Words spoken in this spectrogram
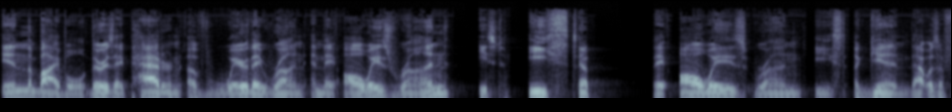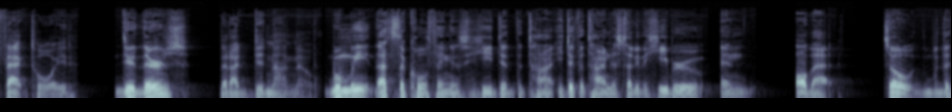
in the Bible, there is a pattern of where they run, and they always run east. east. Yep. They always run east. Again, that was a factoid Dude, there's that I did not know. when we that's the cool thing is he did the time he took the time to study the Hebrew and all that. So the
